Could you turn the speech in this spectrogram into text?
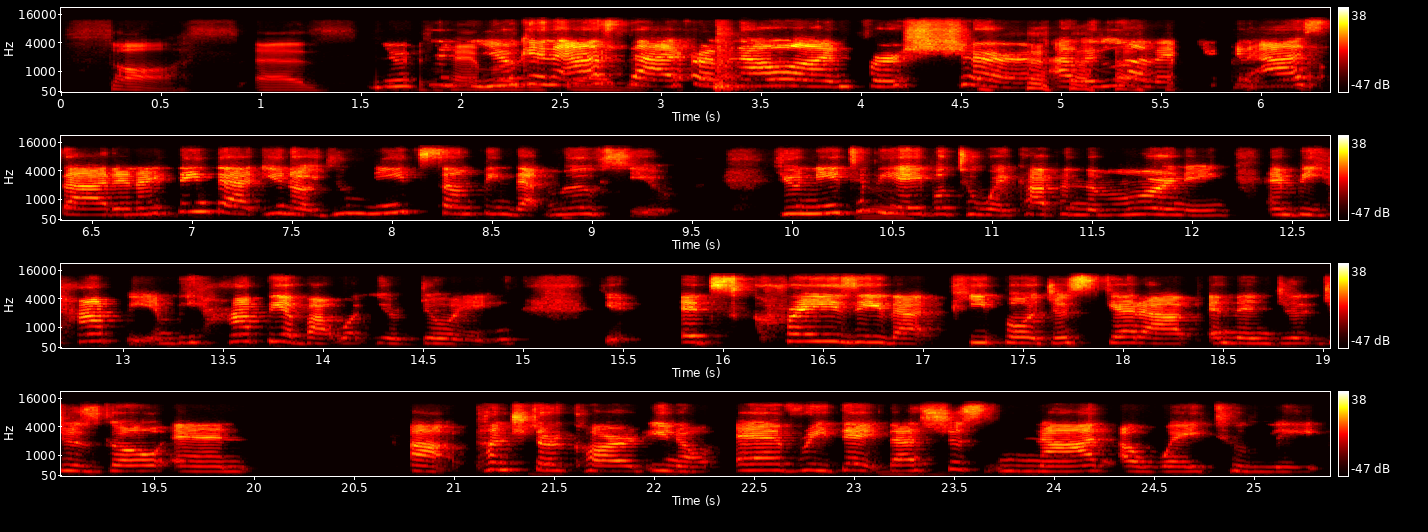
sauce as you can, you can ask that from now on for sure. I would love it. You can ask that. And I think that, you know, you need something that moves you. You need to yeah. be able to wake up in the morning and be happy and be happy about what you're doing. It's crazy that people just get up and then ju- just go and uh, punch their card, you know, every day. That's just not a way to lead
